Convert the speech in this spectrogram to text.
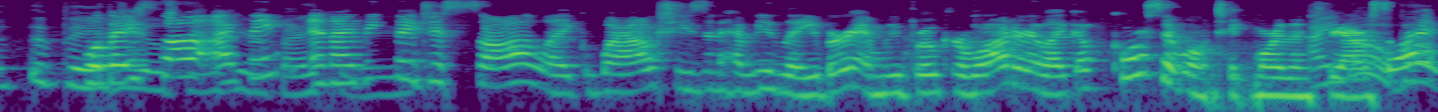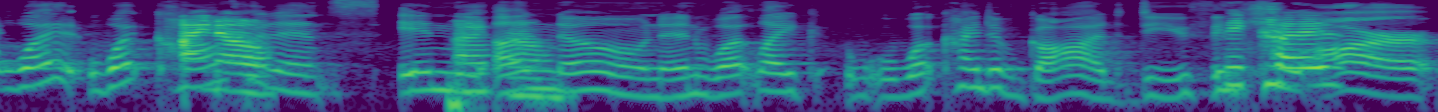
The baby well, they saw. I think, and I think they just saw like, wow, she's in heavy labor, and we broke her water. Like, of course, it won't take more than three know, hours. I, what what confidence in the uh-uh. unknown, and what like what kind of God do you think because you are?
